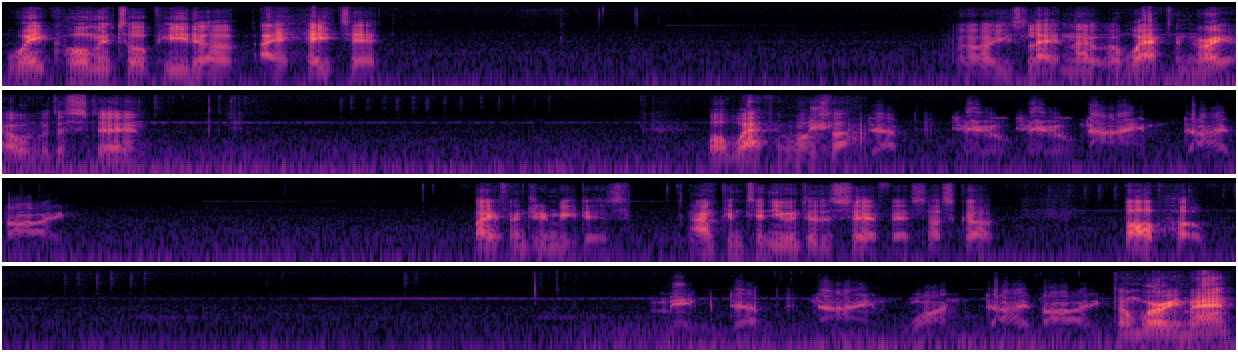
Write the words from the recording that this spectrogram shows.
Wake homing torpedo. I hate it. Oh, he's letting out a weapon right over the stern. What weapon was Make that? depth 2, 2, 9, dive aye. 500 meters. I'm continuing to the surface. That's got Bob Hope. Make depth 9, 1, dive aye. Don't worry, man.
